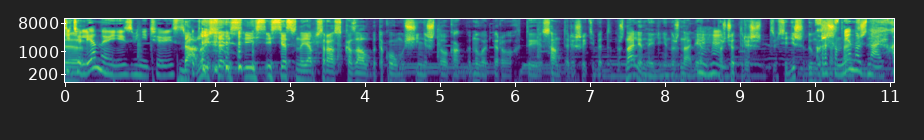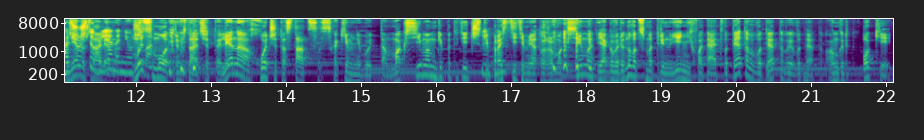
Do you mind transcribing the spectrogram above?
Простите, Лена, извините. из- Да, ну, есте- ес- ес- естественно, я бы сразу сказал бы такому мужчине, что, как бы, ну, во-первых, ты сам-то реши, тебе-то нужна Лена или не нужна Лена. Потому что ты, реш- ты сидишь и думаешь, Хорошо, мне нужна. Мне Хочу, нужна чтобы Лена не ушла. Мы смотрим, значит, Лена хочет остаться с каким-нибудь там Максимом практически. Простите меня тоже, Максима. Я говорю, ну вот смотри, ну ей не хватает вот этого, вот этого и вот этого. Он говорит, окей.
